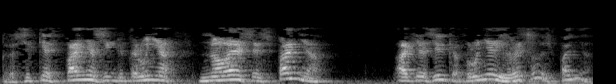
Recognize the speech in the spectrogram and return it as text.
Pero es que España sin Cataluña no es España. Hay que decir Cataluña y el resto de España.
